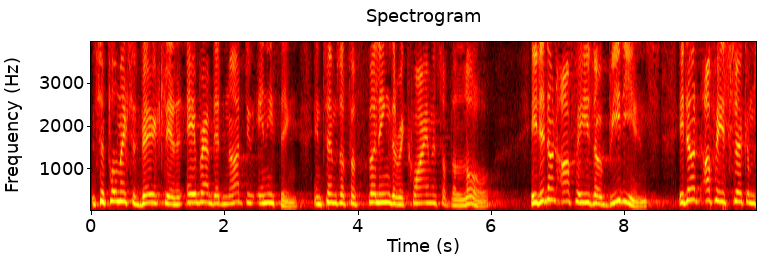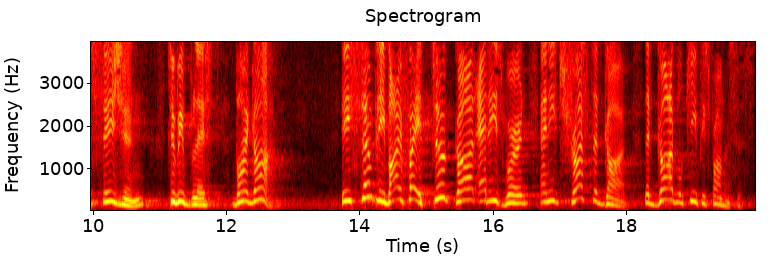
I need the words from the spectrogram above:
And so Paul makes it very clear that Abraham did not do anything in terms of fulfilling the requirements of the law. He did not offer his obedience. He did not offer his circumcision to be blessed by God. He simply, by faith, took God at his word and he trusted God that God will keep his promises.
